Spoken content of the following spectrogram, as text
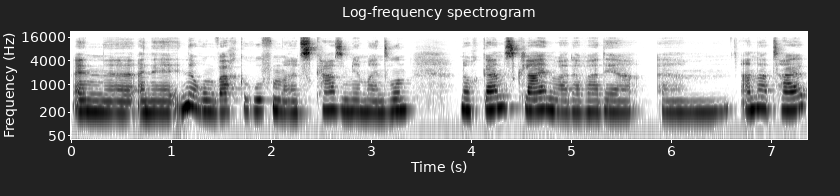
ein, äh, eine Erinnerung wachgerufen, als Kasimir, mein Sohn, noch ganz klein war. Da war der ähm, anderthalb.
